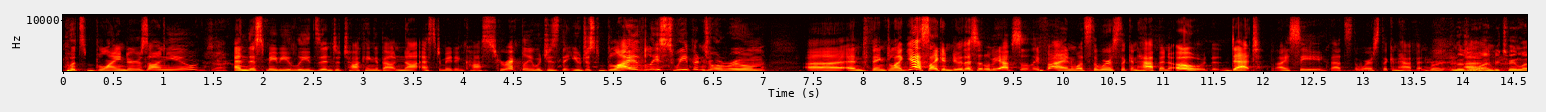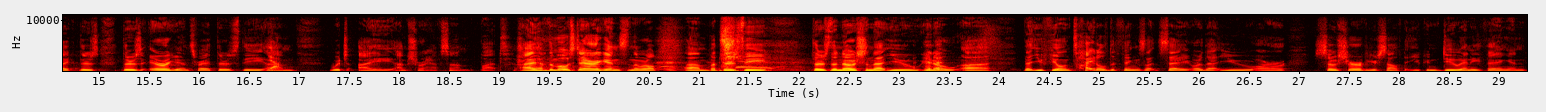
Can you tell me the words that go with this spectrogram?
puts blinders on you. Exactly. And this maybe leads into talking about not estimating costs correctly, which is that you just blithely sweep into a room. Uh, and think like, yes, I can do this. It'll be absolutely fine. What's the worst that can happen? Oh, d- debt. I see. That's the worst that can happen. Right, and there's a line between like there's there's arrogance, right? There's the Yeah. um, which I I'm sure I have some, but I have the most arrogance in the world. Um, but there's the there's the notion that you you know uh, that you feel entitled to things, let's say, or that you are so sure of yourself that you can do anything and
